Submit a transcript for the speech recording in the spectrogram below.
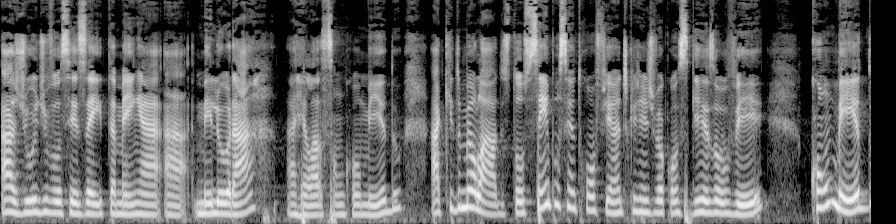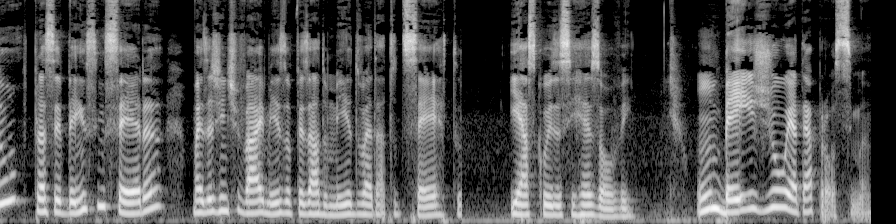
ajude vocês aí também a, a, melhorar a relação com o medo. Aqui do meu lado, estou 100% confiante que a gente vai conseguir resolver. Com medo, para ser bem sincera, mas a gente vai mesmo, apesar do medo, vai dar tudo certo e as coisas se resolvem. Um beijo e até a próxima.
